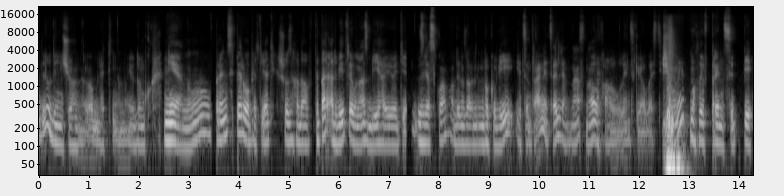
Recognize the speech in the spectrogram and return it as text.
Люди нічого не роблять, на мою думку. Ні, ну в принципі роблять. Я тільки що згадав. Тепер арбітри у нас бігають зв'язком один з одним бокові і центральний. Це для нас ноу-хау у Волинській області. Що вони могли в принципі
